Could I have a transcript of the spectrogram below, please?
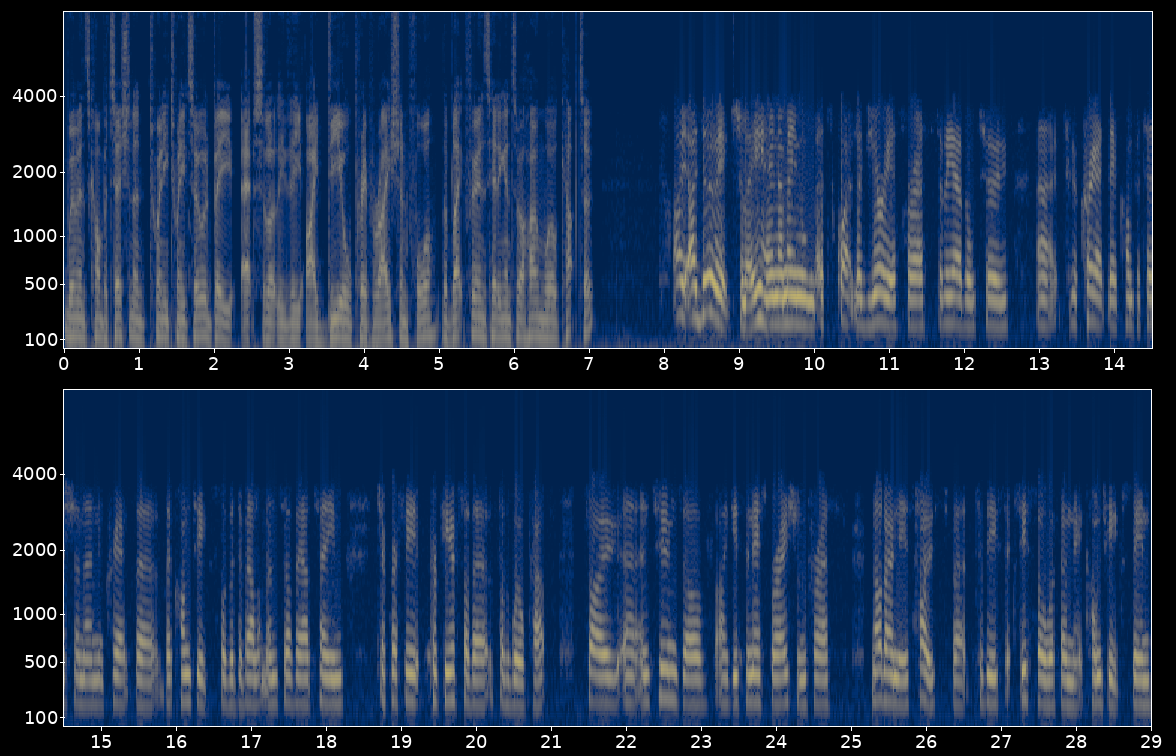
women's competition in 2022 would be absolutely the ideal preparation for the Black Ferns heading into a home World Cup too? I, I do actually, and I mean it's quite luxurious for us to be able to uh, to create that competition and create the, the context for the development of our team to prepare, prepare for the for the World Cup. So, uh, in terms of, I guess, an aspiration for us, not only as hosts, but to be successful within that context, then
